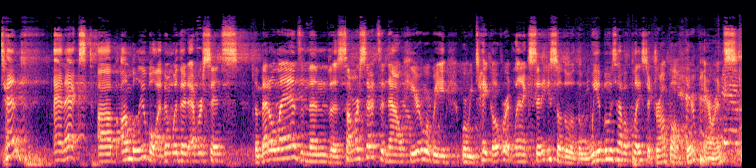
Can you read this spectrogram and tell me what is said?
tenth annexed. Uh, unbelievable. I've been with it ever since the Meadowlands and then the Somersets and now here where we where we take over Atlantic City so the, the weeaboos have a place to drop off their parents. Yeah,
